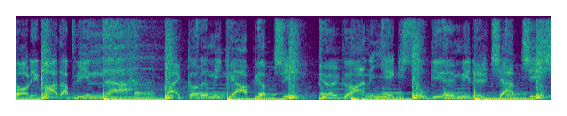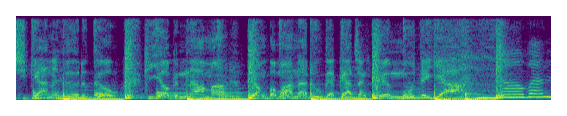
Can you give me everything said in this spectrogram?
거리마다 빛나. 발걸음이 가볍지. 별거 아닌 얘기 속에 의미를 찾지. 시간은 흐르고 기억은 남아. 평범한 하루가 가장 큰 무대야. 너와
